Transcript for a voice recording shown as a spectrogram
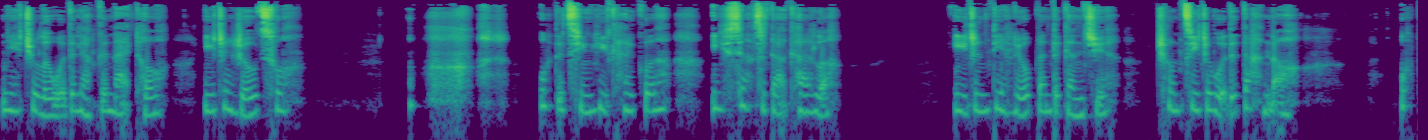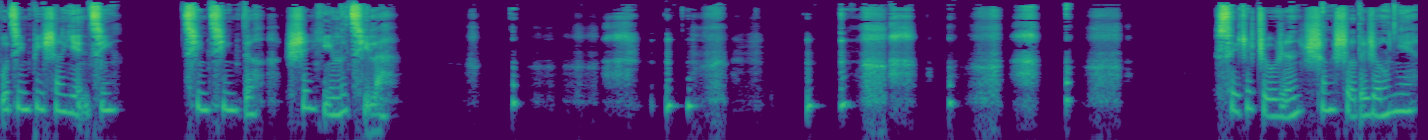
捏住了我的两个奶头，一阵揉搓。我的情欲开关一下子打开了，一阵电流般的感觉冲击着我的大脑，我不禁闭上眼睛，轻轻的呻吟了起来。随着主人双手的揉捏，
